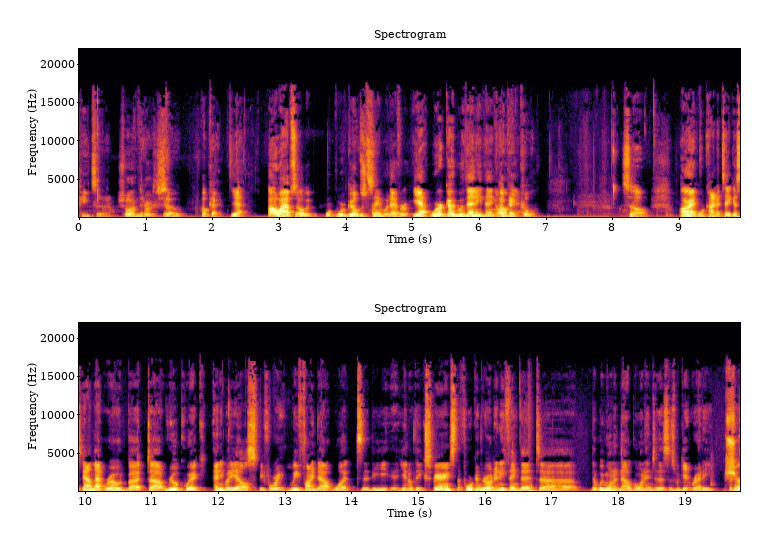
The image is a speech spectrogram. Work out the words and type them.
Pizza. Sure, on of there. course, So okay, yeah. Oh, absolutely. We're, we're good Oh, with sorry. saying whatever. Yeah, we're good with anything on okay, there. cool. So, all right, we'll kind of take us down that road, but uh, real quick, anybody else before we find out what the you know the experience, the fork in the road, anything that uh, that we want to know going into this as we get ready for Sure.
